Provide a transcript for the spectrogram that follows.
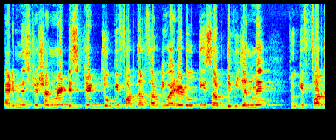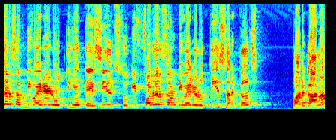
एडमिनिस्ट्रेशन में डिस्ट्रिक्ट जो कि फर्दर सब डिवाइडेड होती है सब डिवीज़न में, जो कि फर्दर सब डिवाइडेड होती है तहसील जो कि फर्दर सब डिवाइडेड होती है सर्कल्स परगाना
